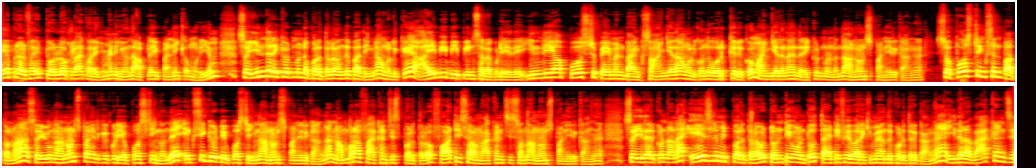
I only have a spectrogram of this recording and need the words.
ஏப்ரல் ஃபைவ் டுவெல் ஓ கிளாக் வரைக்குமே நீங்கள் வந்து அப்ளை பண்ணிக்க முடியும். ஸோ இந்த ரெக்யூட்மெண்ட்டை பொறுத்தவரை வந்து பார்த்தீங்கன்னா உங்களுக்கு ஐபிபிபின்னு சொல்லக்கூடியது. India post payment bank so அங்கே தான் உங்களுக்கு வந்து ஒர்க் இருக்கும். அங்கேருந்து தான் இந்த ரெக்ரூட்மெண்ட் வந்து அனௌன்ஸ் பண்ணியிருக்காங்க ஸோ போஸ்டிங்ஸ்னு பார்த்தோன்னா ஸோ இவங்க அனௌன்ஸ் பண்ணியிருக்கக்கூடிய போஸ்டிங் வந்து எக்ஸிக்யூட்டிவ் போஸ்டிங் தான் அனௌன்ஸ் பண்ணியிருக்காங்க நம்பர் ஆஃப் வேகன்சிஸ் பொறுத்தளவு ஃபார்ட்டி செவன் வேகன்சிஸ் வந்து அனௌன்ஸ் பண்ணியிருக்காங்க ஸோ இதற்குண்டான ஏஜ் லிமிட் பொறுத்தளவு twenty one to thirty five வரைக்குமே வந்து கொடுத்துருக்காங்க. இதில் வேகன்சி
